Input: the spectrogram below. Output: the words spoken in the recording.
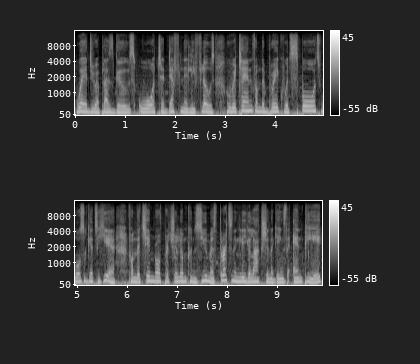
Where Duraplus goes, water definitely flows. We return from the break with sports. We also get to hear from the Chamber of Petroleum Consumers threatening legal action against the NPA,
